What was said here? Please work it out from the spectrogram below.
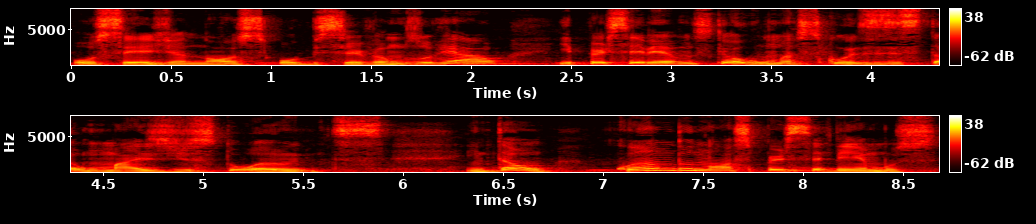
Ou seja, nós observamos o real e percebemos que algumas coisas estão mais distantes. Então, quando nós percebemos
